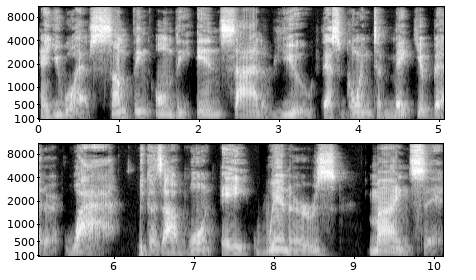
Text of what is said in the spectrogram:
and you will have something on the inside of you that's going to make you better. Why? Because I want a winner's mindset.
